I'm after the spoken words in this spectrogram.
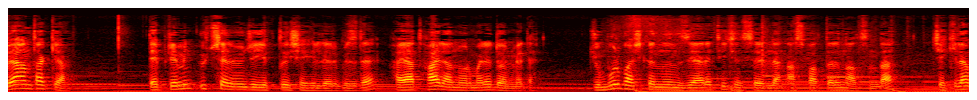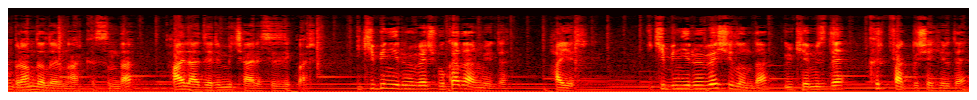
Ve Antakya. Depremin 3 sene önce yıktığı şehirlerimizde hayat hala normale dönmedi. Cumhurbaşkanlığını ziyareti için serilen asfaltların altında, çekilen brandaların arkasında hala derin bir çaresizlik var. 2025 bu kadar mıydı? Hayır. 2025 yılında ülkemizde 40 farklı şehirde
